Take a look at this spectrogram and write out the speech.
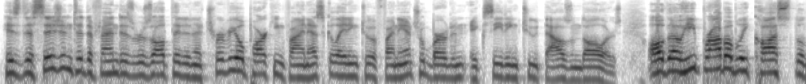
His decision to defend has resulted in a trivial parking fine escalating to a financial burden exceeding $2,000. Although he probably cost the,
